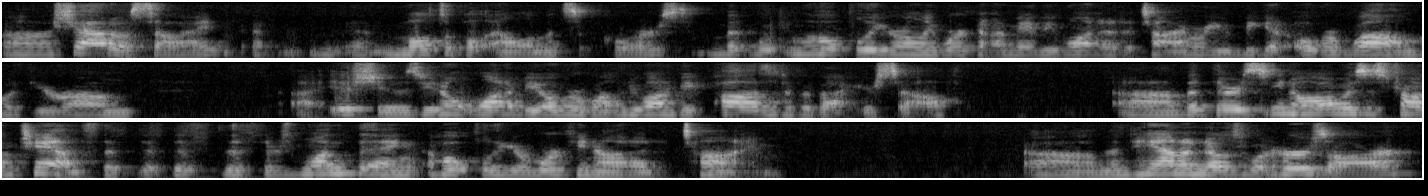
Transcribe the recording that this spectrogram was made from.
uh, shadow side, uh, multiple elements, of course, but w- hopefully you're only working on maybe one at a time or you be- get overwhelmed with your own uh, issues. You don't want to be overwhelmed. You want to be positive about yourself. Uh, but there's, you know, always a strong chance that, that, that, that there's one thing, hopefully, you're working on at a time. Um, and Hannah knows what hers are.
